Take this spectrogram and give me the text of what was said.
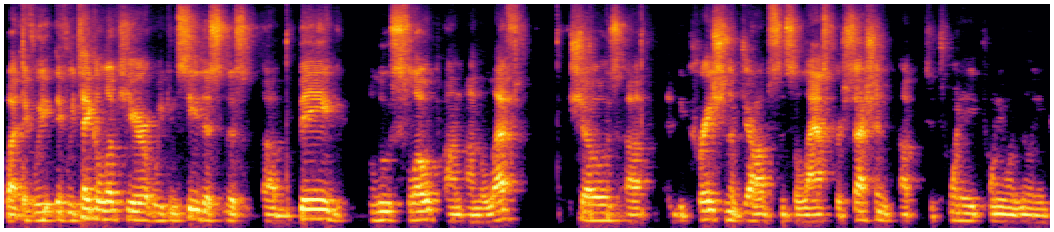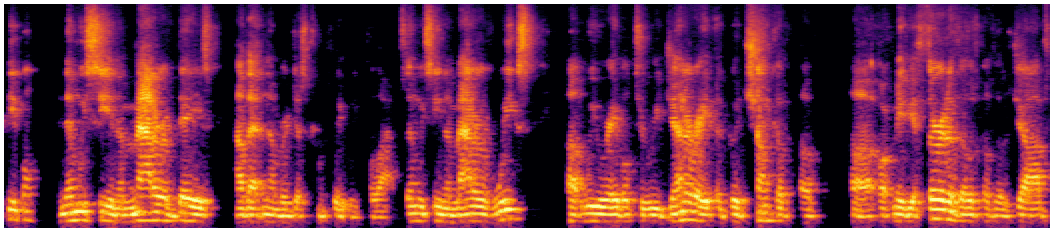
but if we if we take a look here, we can see this this uh, big blue slope on, on the left shows uh, the creation of jobs since the last recession up to 20, 21 million people. And then we see in a matter of days how that number just completely collapsed. Then we see in a matter of weeks, uh, we were able to regenerate a good chunk of, of uh, or maybe a third of those, of those jobs.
